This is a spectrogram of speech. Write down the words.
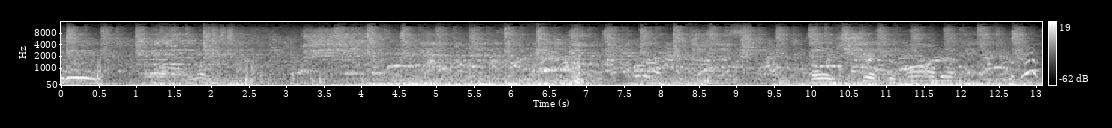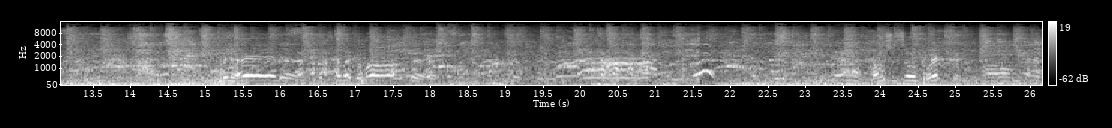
Holy shit. Oh man. Behave! It's gonna come off! How was she so quick? Oh man!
